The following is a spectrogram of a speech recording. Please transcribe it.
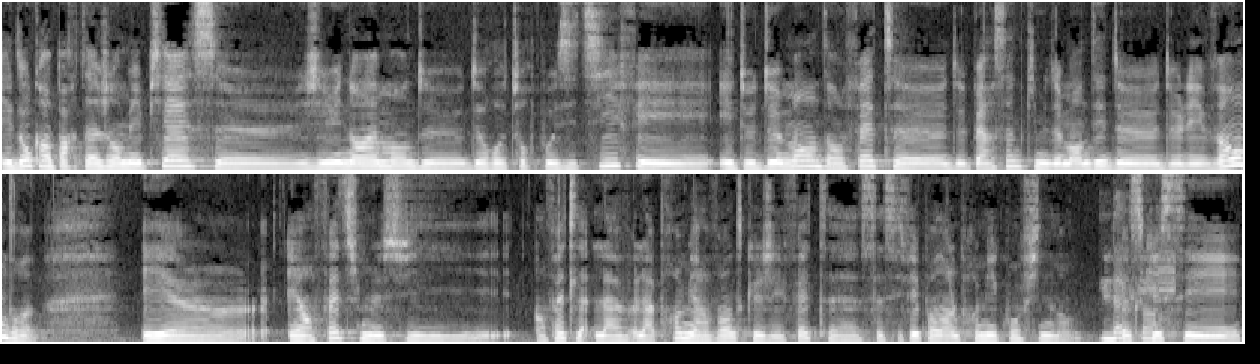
et donc en partageant mes pièces, j'ai eu énormément de, de retours positifs et, et, de demandes en fait de personnes qui me demandaient de, de les vendre. Et, et, en fait, je me suis. En fait, la, la, première vente que j'ai faite, ça s'est fait pendant le premier confinement. Parce que c'est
